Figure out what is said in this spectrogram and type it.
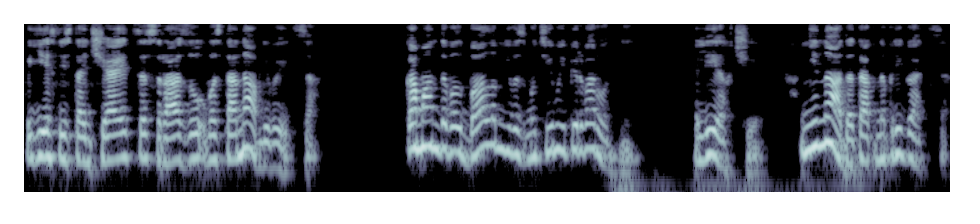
Если истончается, сразу восстанавливается. Командовал балом невозмутимый первородный. Легче. Не надо так напрягаться.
